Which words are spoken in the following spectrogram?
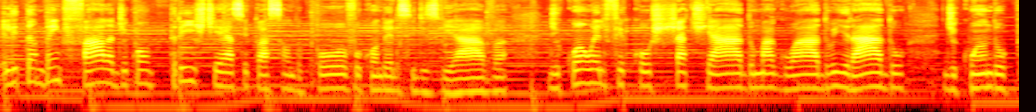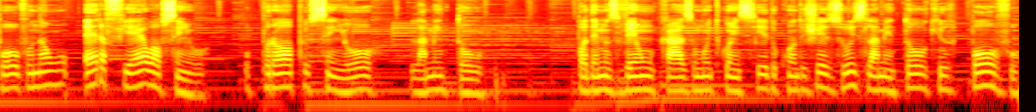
ele também fala de quão triste é a situação do povo quando ele se desviava, de quão ele ficou chateado, magoado, irado de quando o povo não era fiel ao Senhor. O próprio Senhor lamentou. Podemos ver um caso muito conhecido quando Jesus lamentou que o povo,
